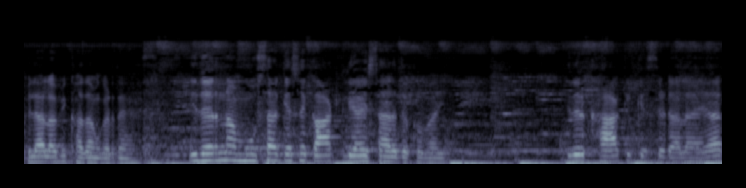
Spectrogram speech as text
फ़िलहाल अभी ख़त्म करते हैं। इधर ना मूसा कैसे काट लिया है सारे देखो भाई। इधर खा के किससे डाला है यार।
